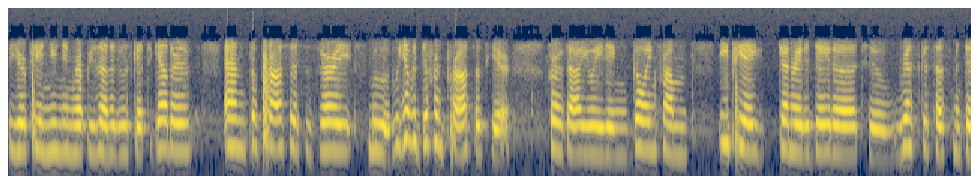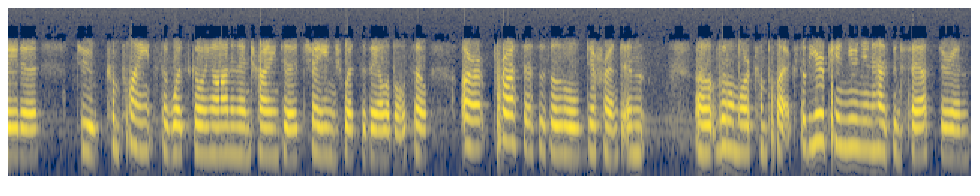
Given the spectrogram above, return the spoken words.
The European Union representatives get together, and the process is very smooth. We have a different process here for evaluating, going from EPA generated data to risk assessment data to complaints of what's going on and then trying to change what's available. So our process is a little different and a little more complex. So the European Union has been faster in,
